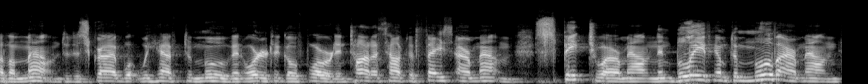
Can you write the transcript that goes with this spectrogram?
of a mountain to describe what we have to move in order to go forward and taught us how to face our mountain, speak to our mountain, and believe Him to move our mountain,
